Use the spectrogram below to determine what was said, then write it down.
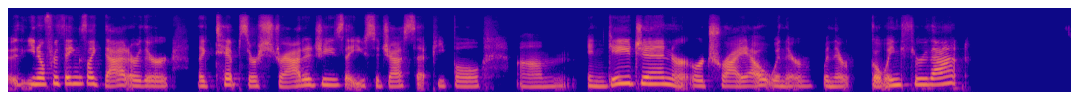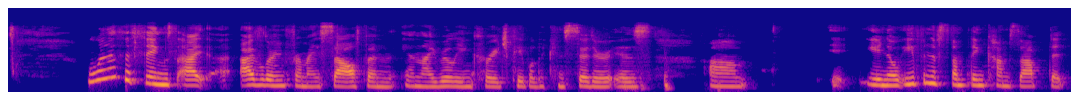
uh, you know, for things like that, are there like tips or strategies that you suggest that people um, engage in or, or try out when they're when they're going through that? One of the things I I've learned for myself, and and I really encourage people to consider is, um, you know, even if something comes up that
